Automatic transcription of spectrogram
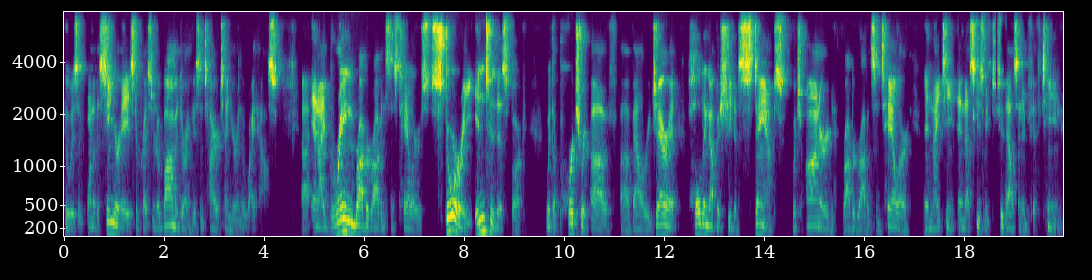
who was one of the senior aides to President Obama during his entire tenure in the White House. Uh, and I bring Robert Robinson Taylor's story into this book with a portrait of uh, Valerie Jarrett holding up a sheet of stamps, which honored Robert Robinson Taylor in 19 in excuse me 2015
